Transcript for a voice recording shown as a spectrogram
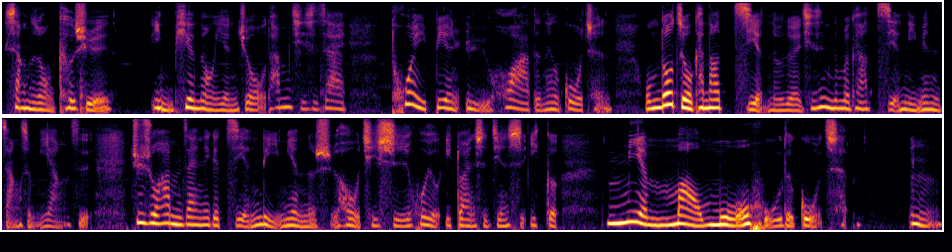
像那种科学影片那种研究，他们其实在蜕变羽化的那个过程，我们都只有看到茧，对不对？其实你都没有看到茧里面的长什么样子。据说他们在那个茧里面的时候，其实会有一段时间是一个面貌模糊的过程，嗯，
